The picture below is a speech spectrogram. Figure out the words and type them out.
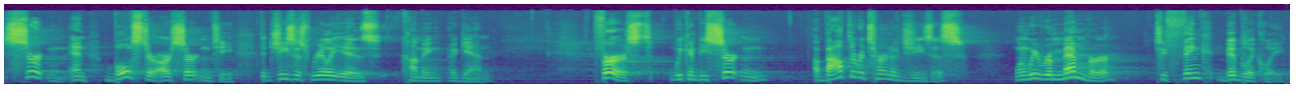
certain, and bolster our certainty that Jesus really is coming again. First, we can be certain about the return of Jesus when we remember to think biblically.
